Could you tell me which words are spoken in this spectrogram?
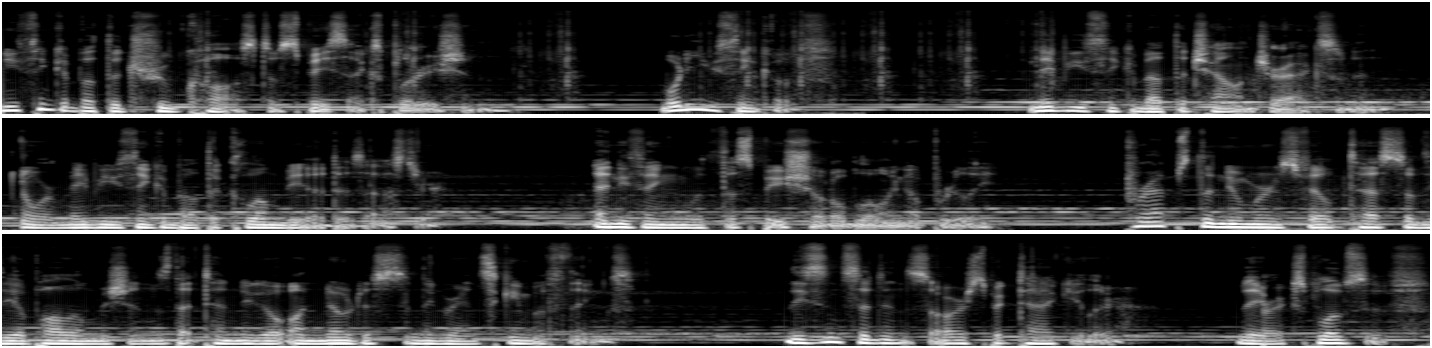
you think about the true cost of space exploration, what do you think of? Maybe you think about the Challenger accident, or maybe you think about the Columbia disaster. Anything with the space shuttle blowing up, really. Perhaps the numerous failed tests of the Apollo missions that tend to go unnoticed in the grand scheme of things. These incidents are spectacular. They are explosive.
